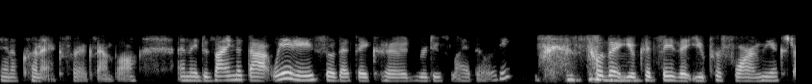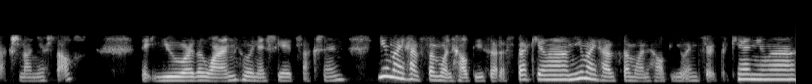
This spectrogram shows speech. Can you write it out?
in a clinic, for example. And they designed it that way so that they could reduce liability, so mm-hmm. that you could say that you perform the extraction on yourself, that you are the one who initiates suction. You might have someone help you set a speculum, you might have someone help you insert the cannula,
